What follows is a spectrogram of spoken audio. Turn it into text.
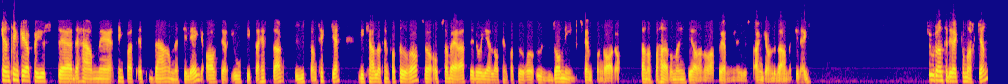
Sen tänker jag på just eh, det här med, tänk på att ett värmetillägg avser oklippta hästar utan täcke vid kalla temperaturer. Så observera att det då gäller temperaturer under minus 15 grader. Annars behöver man inte göra några förändringar just angående värmetillägg. Fodra inte direkt på marken.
